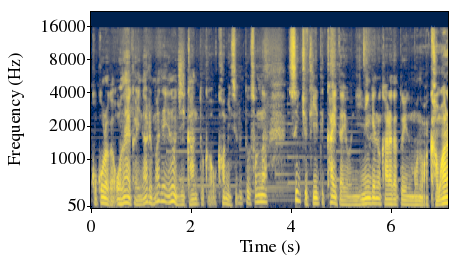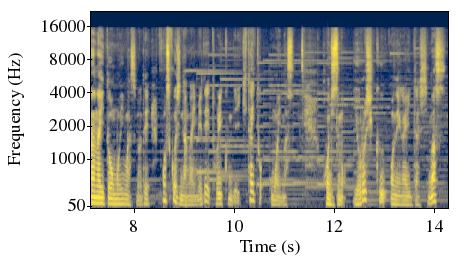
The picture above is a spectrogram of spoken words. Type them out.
心が穏やかになるまでの時間とかを加味すると、そんなスイッチを聞いて書いたように人間の体というものは変わらないと思いますので、もう少し長い目で取り組んでいきたいと思います。本日もよろしくお願いいたします。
